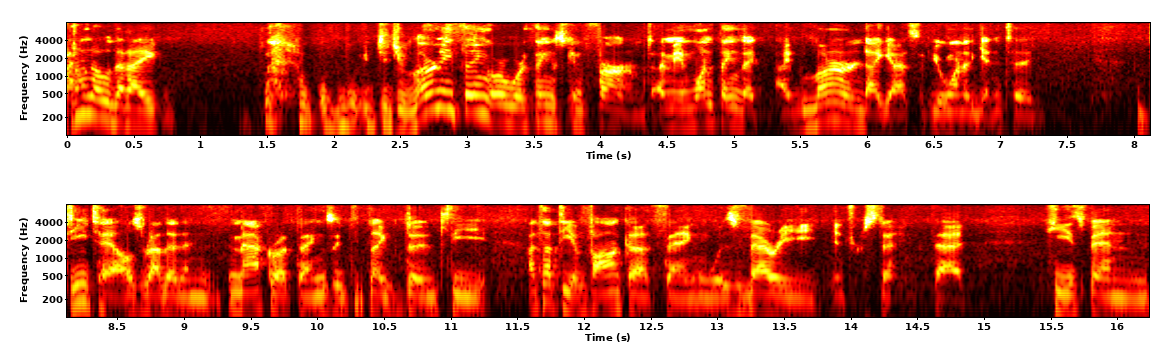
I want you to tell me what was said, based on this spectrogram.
I don't know that I did you learn anything or were things confirmed? I mean, one thing that I learned, I guess, if you wanted to get into details rather than macro things, like the the I thought the Ivanka thing was very interesting. That he's been,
